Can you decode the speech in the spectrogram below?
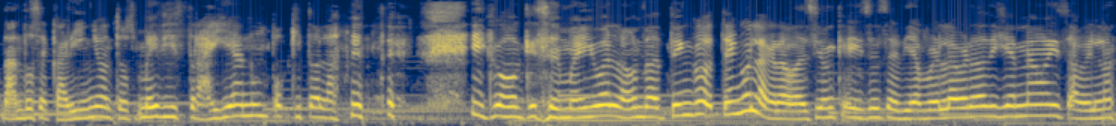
dándose cariño, entonces me distraían un poquito la mente y como que se me iba la onda. Tengo, tengo la grabación que hice ese día, pero la verdad dije, no, Isabel, no.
